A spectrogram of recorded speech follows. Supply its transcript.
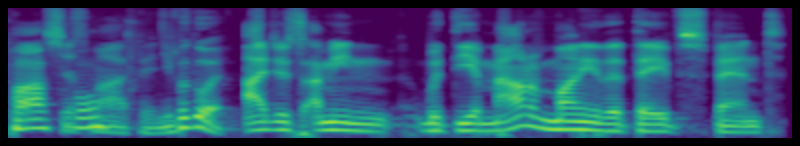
Possible. Just my opinion. But go ahead. I just, I mean, with the amount of money that they've spent,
